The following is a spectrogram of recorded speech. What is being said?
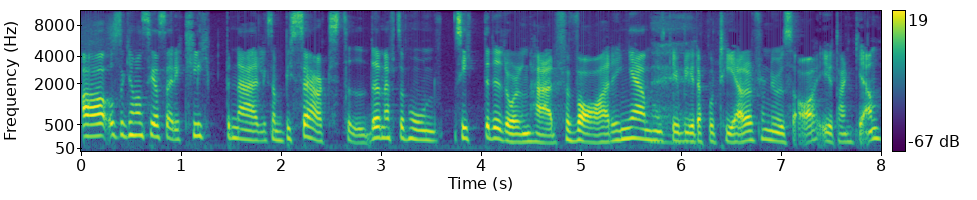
Ja, och så kan man se så här i klipp när liksom besökstiden, eftersom hon sitter i då den här förvaringen, hon ska ju bli deporterad från USA, är ju tanken.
